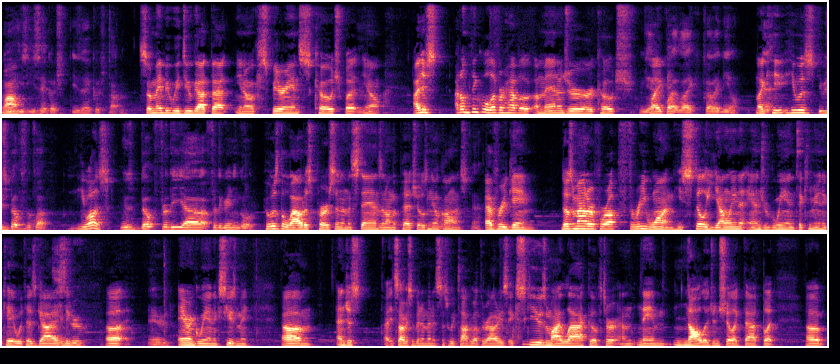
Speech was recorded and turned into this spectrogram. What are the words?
Wow. He's, he's head coach. He's head coach Tottenham. So maybe we do got that, you know, experienced coach, but you Mhm. know, I just I don't think we'll ever have a, a manager or a coach Yeah, like quite like quite like Neil. like he he was He was built for the club. He was He was built for the uh, for the green and gold. who was the loudest person in the stands and on the pitch. It was Neil Mhm. Collins. Yeah. Every game. Doesn't matter if we're up three one. He's still yelling at Andrew Guillen to communicate with his guys. to- Andrew, uh, Aaron. Aaron Guillen, excuse me. Um, and just it's obviously been a minute since we've talked about the Rowdies. Excuse my lack of ter- and name knowledge and shit like that, but uh,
